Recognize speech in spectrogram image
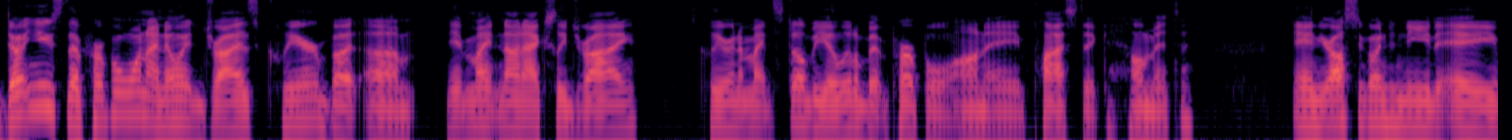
Don't use the purple one. I know it dries clear, but um, it might not actually dry clear, and it might still be a little bit purple on a plastic helmet. And you're also going to need a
